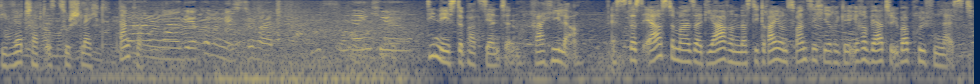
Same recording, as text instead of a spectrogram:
Die Wirtschaft ist zu schlecht. Danke. Die nächste Patientin, Rahila. Es ist das erste Mal seit Jahren, dass die 23-Jährige ihre Werte überprüfen lässt.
